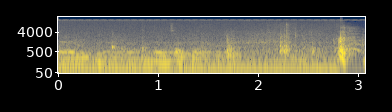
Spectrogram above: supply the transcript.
Yeah, you can- It's okay.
